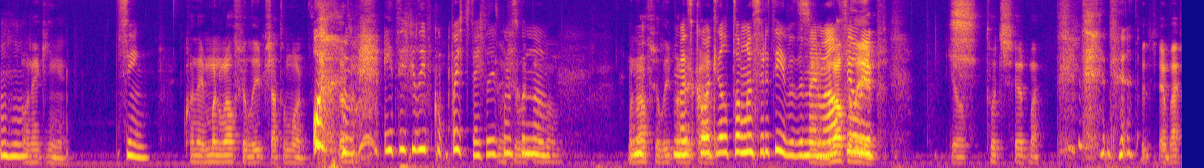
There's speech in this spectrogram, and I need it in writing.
Uhum. ou Nequinha. Sim. Quando é Manuel Filipe, já estou morto. E tens Filipe, com... pois tu tens Filipe Tem como Filipe segundo no nome. nome. Manuel Filipe. Mas com cá. aquele tom assertivo de Sim, Manuel Filipe. Eu estou a descer, mãe. É.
